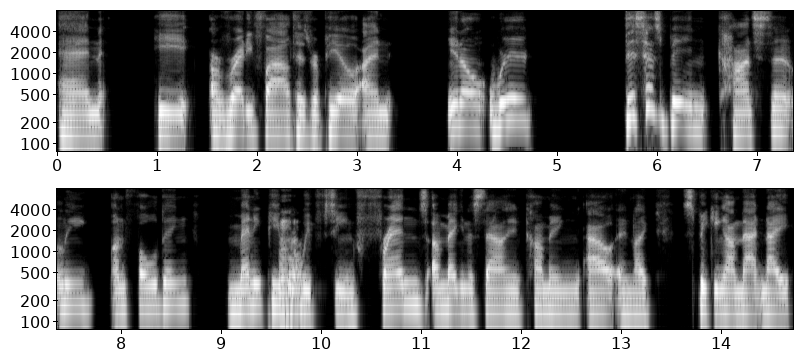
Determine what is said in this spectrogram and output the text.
and he already filed his repeal and you know we're this has been constantly unfolding many people Mhm. we've seen friends of megan Thee stallion coming out and like speaking on that night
